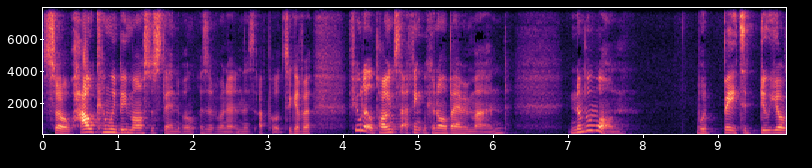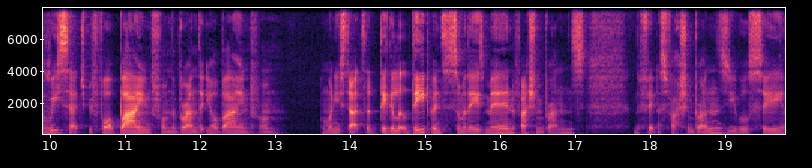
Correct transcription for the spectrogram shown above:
So, how can we be more sustainable as a runner? And I put together a few little points that I think we can all bear in mind. Number one would be to do your research before buying from the brand that you're buying from. And when you start to dig a little deeper into some of these main fashion brands, the fitness fashion brands, you will see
